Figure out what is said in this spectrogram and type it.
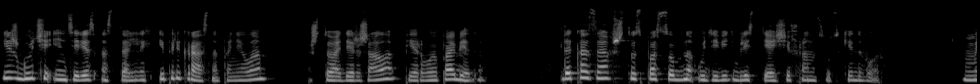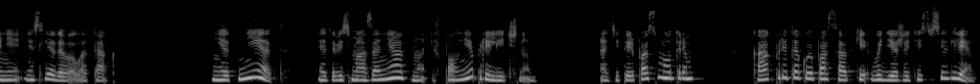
и жгучий интерес остальных и прекрасно поняла, что одержала первую победу, доказав, что способна удивить блестящий французский двор. Мне не следовало так. Нет-нет, это весьма занятно и вполне прилично. А теперь посмотрим, как при такой посадке вы держитесь в седле.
